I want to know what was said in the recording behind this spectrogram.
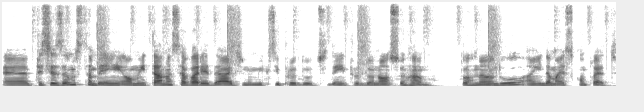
É, precisamos também aumentar nossa variedade no mix de produtos dentro do nosso ramo, tornando-o ainda mais completo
